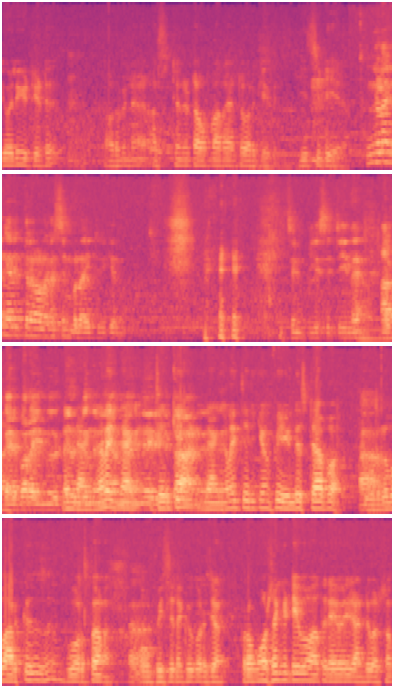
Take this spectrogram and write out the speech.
ജോലി കിട്ടിയിട്ട് അവിടെ പിന്നെ അസിസ്റ്റന്റ് ടൗൺ പ്ലാനറായിട്ട് വർക്ക് ചെയ്ത്. ജി സി ഡി ആയിരുന്നു. നിങ്ങൾ എങ്ങനെ ഇത്ര വളരെ സിമ്പിൾ ആൾക്കാർ പറയുന്നത് ഞങ്ങൾ ശരിക്കും. ഫീൽഡ് സ്റ്റാഫാണ് കൂടുതൽ വർക്ക് പുറത്താണ്. ഓഫീസിലൊക്കെ കുറച്ചാണ്. പ്രൊമോഷൻ കിട്ടിയപ്പോൾ മാത്രമേ ഒരു രണ്ട് വർഷം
